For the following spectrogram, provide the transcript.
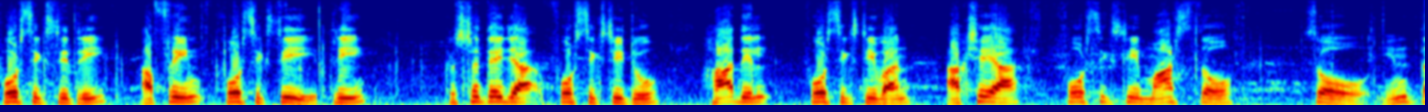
four sixty three Afreen four sixty three Krishnateja four sixty two Hadil four sixty one Akshaya four sixty మార్క్స్తో సో ఇంత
